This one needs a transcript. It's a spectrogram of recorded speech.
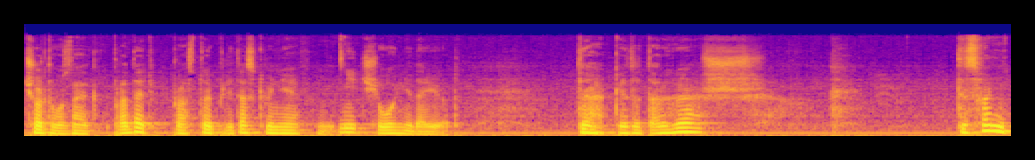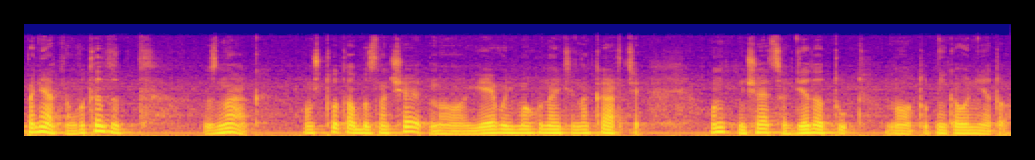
Черт его знает, как продать. Простое перетаскивание ничего не дает. Так, это торгаш. Ты с вами понятно. Вот этот знак, он что-то обозначает, но я его не могу найти на карте. Он отмечается где-то тут, но тут никого нету.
